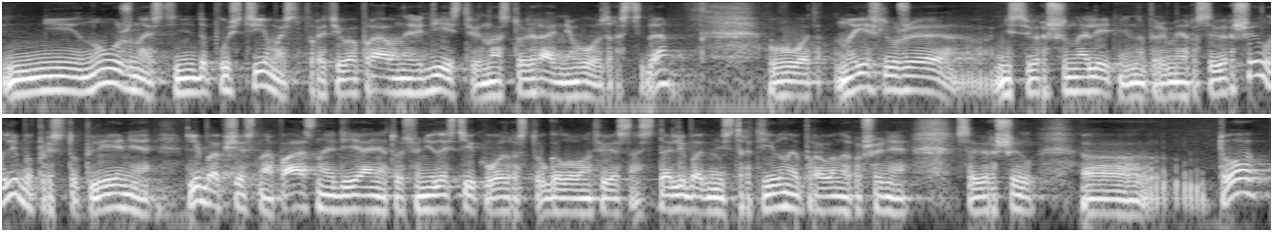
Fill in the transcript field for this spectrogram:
ненужность, недопустимость противоправных действий на столь раннем возрасте. Да? Вот. Но если уже несовершеннолетний, например, совершил либо преступление, либо общественно опасное деяние, то есть он не достиг возраста уголовной ответственности, да, либо административное правонарушение совершил, э, то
